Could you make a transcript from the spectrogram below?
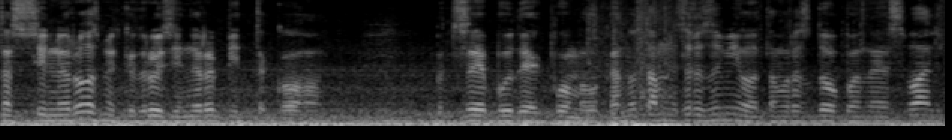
на суцільну розмітку, друзі, не робіть такого. Бо це буде як помилка. Ну там не зрозуміло, там роздовбаний асфальт.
